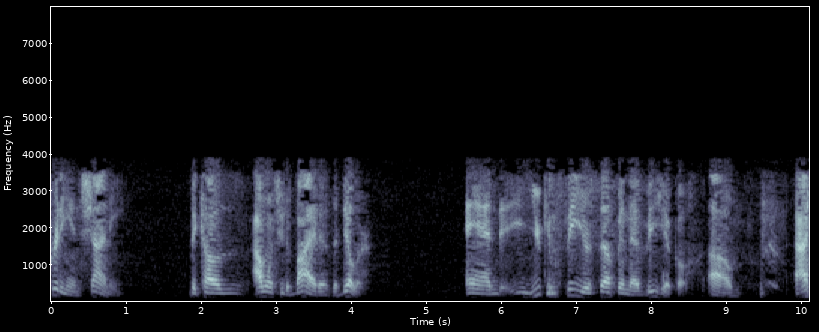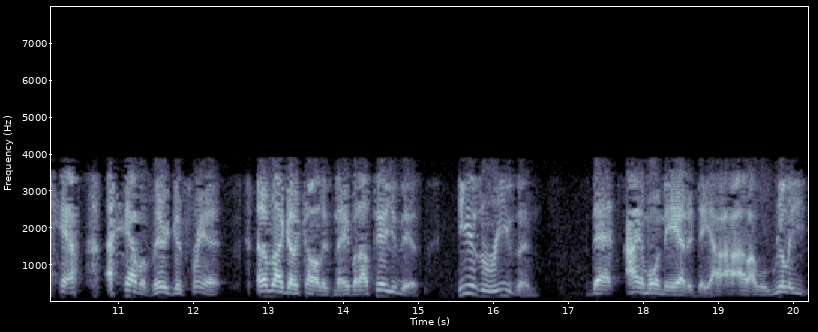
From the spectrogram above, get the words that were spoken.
pretty and shiny because I want you to buy it as the dealer. And you can see yourself in that vehicle. Um, I have I have a very good friend, and I'm not going to call his name, but I'll tell you this: he is the reason that I am on the air today. I, I, I will really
